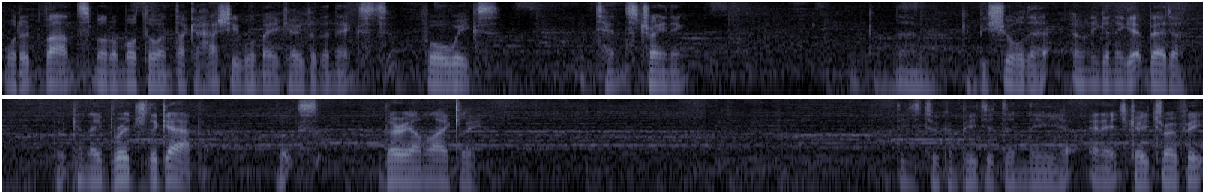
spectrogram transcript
what advance Muramoto and Takahashi will make over the next four weeks. Intense training. You can, know, can be sure they're only going to get better. But can they bridge the gap? Looks very unlikely. These two competed in the NHK Trophy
